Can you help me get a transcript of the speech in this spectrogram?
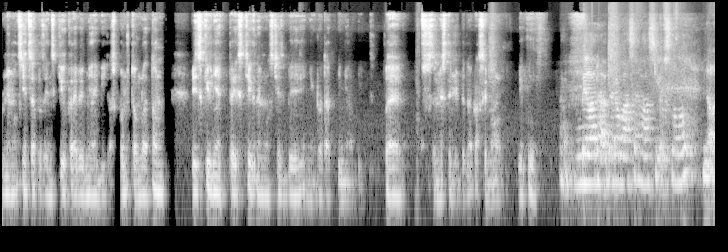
nemocnice plzeňského kraje by měly být aspoň v tomhle vždycky v některých z těch nemocnic by někdo takový měl být. To je, co si myslím, že by tak asi mohlo. Děkuji. Milada Aberová se hlásí o slovo. No,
